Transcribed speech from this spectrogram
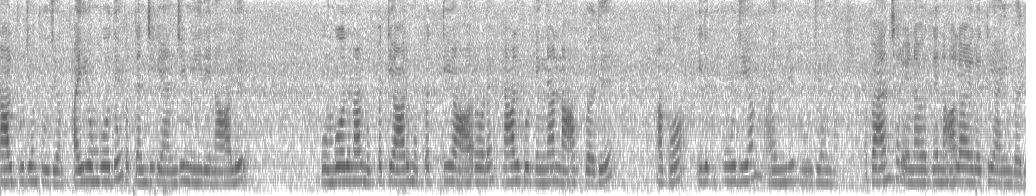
நாலு பூஜ்ஜியம் பூஜ்ஜியம். ஐ ஒம்பது முப்பத்தஞ்சுக்கு அஞ்சு மீதி நாலு ஒம்பது நாள் முப்பத்தி ஆறு முப்பத்தி ஆறோட நாலு கூட்டிங்கன்னா நாற்பது. அப்போது இதுக்கு பூஜ்ஜியம் அஞ்சு பூஜ்ஜியம் அப்போ ஆன்சர் என்ன வருது? நாலாயிரத்தி ஐம்பது.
